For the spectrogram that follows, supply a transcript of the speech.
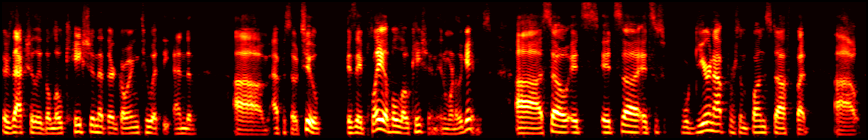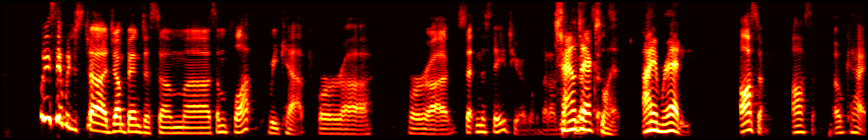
There's actually the location that they're going to at the end of um, episode two is a playable location in one of the games. Uh, so it's it's uh, it's we're gearing up for some fun stuff. But uh, what do you say we just uh, jump into some uh, some plot recap for uh, for uh, setting the stage here a little bit? on Sounds excellent. I am ready. Awesome. Awesome. Okay.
